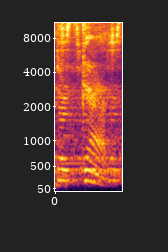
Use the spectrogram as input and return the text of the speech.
Doctor Cast.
